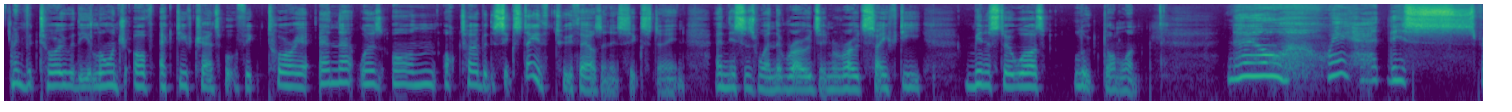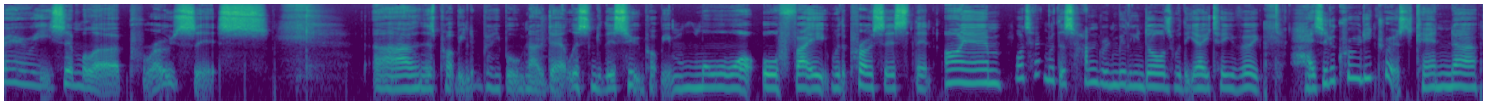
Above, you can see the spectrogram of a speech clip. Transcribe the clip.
in Victoria with the launch of Active Transport Victoria, and that was on October the 16th, 2016. And this is when the Roads and Road Safety Minister was Luke Donnellan. Now, we had this very similar process. Uh, there's probably people, no doubt, listening to this who probably more au fait with the process than I am. What's happened with this $100 million with the ATV? Has it accrued interest? Can uh,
